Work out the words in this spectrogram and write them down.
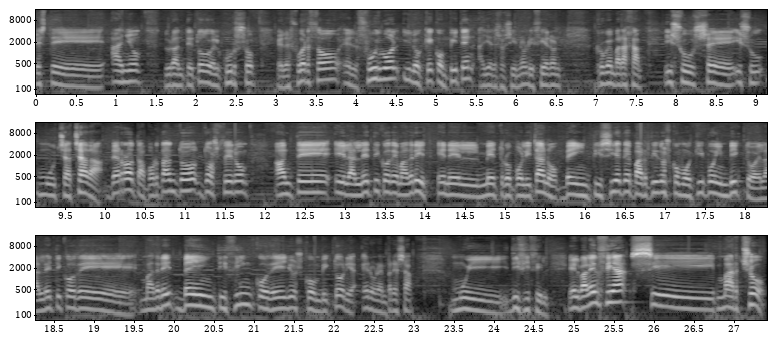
este año durante todo el curso, el esfuerzo, el fútbol y lo que compiten. Ayer eso sí, no lo hicieron Rubén Baraja y, sus, eh, y su muchachada. Derrota, por tanto, 2-0 ante el Atlético de Madrid en el Metropolitano. 27 partidos como equipo invicto. El Atlético de Madrid, 25 de ellos con victoria. Era una empresa muy difícil. El Valencia se marchó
